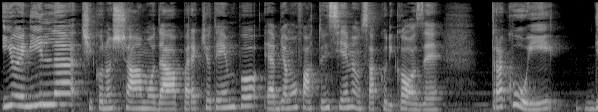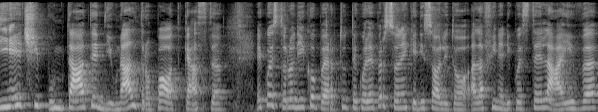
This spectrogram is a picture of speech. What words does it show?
io e Neil ci conosciamo da parecchio tempo e abbiamo fatto insieme un sacco di cose, tra cui 10 puntate di un altro podcast. E questo lo dico per tutte quelle persone che di solito alla fine di queste live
